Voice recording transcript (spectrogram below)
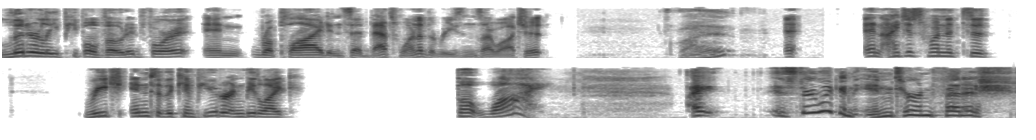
Literally people voted for it and replied and said that's one of the reasons I watch it. What? And, I just wanted to reach into the computer and be like, but why? I is there like an intern fetish?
